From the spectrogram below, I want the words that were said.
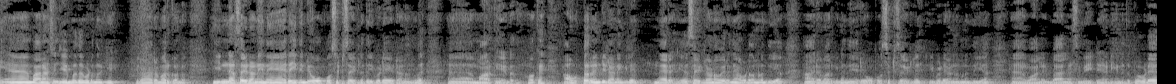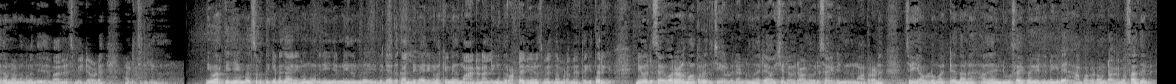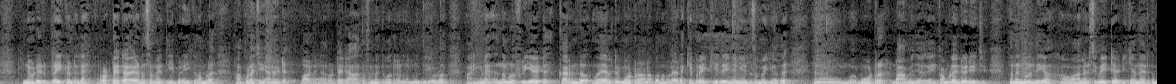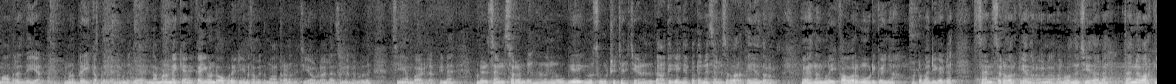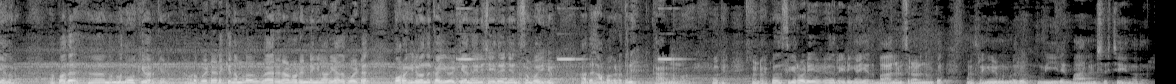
ബാലൻസിങ് ചെയ്യുമ്പോൾ അത് എവിടെ നോക്കി? ഒരു ആരമാർക്കുണ്ടോ ഇന്നർ സൈഡാണ് ഈ നേരെ ഇതിന്റെ ഓപ്പോസിറ്റ് സൈഡിൽ ഇവിടെ ആയിട്ടാണ് നമ്മൾ മാർക്ക് ചെയ്യേണ്ടത്. ഓക്കെ ഔട്ടർ എൻഡിലാണെങ്കിൽ നേരെ ഏത് സൈഡിലാണോ വരുന്നത് അവിടെ നമ്മൾ എന്ത് ചെയ്യുക? ആരമാർക്കിന്റെ നേരെ ഓപ്പോസിറ്റ് സൈഡിൽ ഇവിടെയാണ് നമ്മൾ എന്ത് ചെയ്യുക? ബാലൻസിങ് വെയിറ്റ് അടിക്കുന്നത്. ഇപ്പോൾ ഇവിടെ ആയതുകൊണ്ടാണ് നമ്മൾ എന്ത് ചെയ്യുന്നത്? ബാലൻസിങ് വെയിറ്റ് അവിടെ അടിച്ചിരിക്കുന്നത്. ഈ വർക്ക് ചെയ്യുമ്പോൾ ശ്രദ്ധിക്കേണ്ട കാര്യങ്ങളെന്ന് പറഞ്ഞു കഴിഞ്ഞിട്ടുണ്ടെങ്കിൽ നമ്മൾ ഇതിന്റെ അത് കല്ല് കാര്യങ്ങളൊക്കെ ഉണ്ടെങ്കിൽ മാറ്റണം. അല്ലെങ്കിൽ ഇത് റൊട്ടേറ്റ് ചെയ്യുന്ന സമയത്ത് നമ്മുടെ മേത്തേക്ക് തെറിക്കും. ഇനി ഒരു സൈഡ് ഒരാൾ മാത്രമേ ഇത് ചെയ്യാവുള്ളൂ. രണ്ട് മൂന്ന് പേരെ ആവശ്യമില്ല. ഒരാൾ ഒരു സൈഡിൽ നിന്ന് മാത്രമാണ് ചെയ്യാവുള്ളൂ. മറ്റേതാണ് അത് ലൂസായി പോയി കഴിഞ്ഞിട്ടുണ്ടെങ്കിൽ അപകടം ഉണ്ടാകാനുള്ള സാധ്യതയുണ്ട്. പിന്നെ ഇവിടെ ഒരു ബ്രേക്ക് ഉണ്ട് അല്ലേ? റൊട്ടേറ്റ് ആകുന്ന സമയത്ത് ഈ ബ്രേക്ക് നമ്മൾ അപ്ലൈ ചെയ്യാനായിട്ട് പാടില്ല. റൊട്ടേറ്റ് ആകാത്ത സമയത്ത് മാത്രമാണ് നമ്മൾ എന്ത് ചെയ്യുള്ളൂ? ആ ഇങ്ങനെ നമ്മൾ ഫ്രീ ആയിട്ട് കറണ്ട് ഇലക്ട്രിക് മോട്ടറാണ് അപ്പോൾ നമ്മൾ ഇടയ്ക്ക് ബ്രേക്ക് ചെയ്ത് കഴിഞ്ഞാൽ എന്ത് സംഭവിക്കും? അത് മോട്ടർ ഡാമേജ് ആകുകയും കംപ്ലൈന്റ് വരികയും ചെയ്യും. അപ്പം നമ്മൾ എന്ത് ചെയ്യുക. ആ ബാലൻസ് വെയിറ്റ് അടിക്കാൻ നേരത്ത് മാത്രം എന്ത് ചെയ്യുക? നമ്മൾ ബ്രേക്ക് അപ്ലൈ ചെയ്യുക. നമ്മൾ നമ്മൾ മെക്കാനിക് കൈ കൊണ്ട് ഓപ്പറേറ്റ് ചെയ്യുന്ന സമയത്ത് മാത്രമാണ് ഇത് ചെയ്യാവുള്ളൂ. അല്ലാത്ത സമയത്ത് നമ്മളിത് ചെയ്യാൻ പാടില്ല. പിന്നെ ഇവിടെ ഒരു സെൻസർ ഉണ്ട് നമ്മൾ ഉപയോഗിക്കുമ്പോൾ സൂക്ഷിച്ച് ചെയ്യണം. ഇത് താത്തി കഴിഞ്ഞാൽ അപ്പോൾ തന്നെ സെൻസർ വർക്ക് ചെയ്യാൻ തുടങ്ങും. നമ്മൾ ഈ കവർ മൂടിക്കഴിഞ്ഞാൽ ഓട്ടോമാറ്റിക്കായിട്ട് സെൻസർ വർക്ക് ചെയ്യാൻ തുടങ്ങും. കേട്ടോ നമ്മളൊന്നും ചെയ്താൽ തന്നെ വർക്ക് ചെയ്യാൻ തുടങ്ങും. അപ്പോൾ അത് നമ്മൾ നോക്കി വർക്ക് ചെയ്യണം. അവിടെ പോയിട്ട് ഇടയ്ക്ക് നമ്മൾ വേറെ ഒരാളോട് ഉണ്ടെങ്കിൽ അറിയാതെ പോയിട്ട് പുറകിൽ വന്ന് കൈ വഴിക്കുക എന്തെങ്കിലും ചെയ്തു കഴിഞ്ഞാൽ എന്ത് സംഭവിക്കും? അത് അപകടത്തിന് കാരണമാകും. ഓക്കെ. വേണ്ടോ ഇപ്പോൾ സീറോ ഡി റീഡിംഗ് ആയി. അത് ബാലൻസ്ഡ് ആണ് നമുക്ക് മനസ്സിലായി. ഇങ്ങനെയാണ് നമ്മളൊരു വീൽ ബാലൻസ് ചെയ്യുന്നത്.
